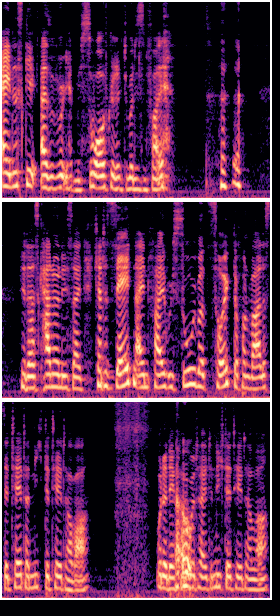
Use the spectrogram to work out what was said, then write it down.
Ey, das geht. Also ich habe mich so aufgeregt über diesen Fall. ja, das kann doch nicht sein. Ich hatte selten einen Fall, wo ich so überzeugt davon war, dass der Täter nicht der Täter war. Oder der Oh. Verurteilte nicht der Täter war.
